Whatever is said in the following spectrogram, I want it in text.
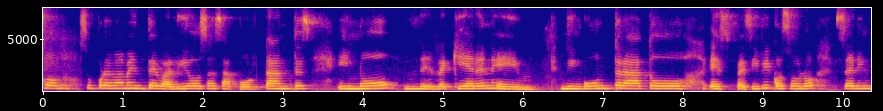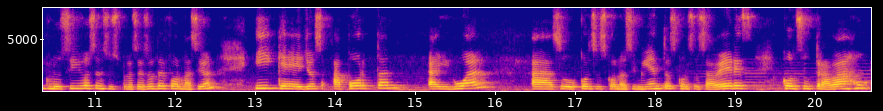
son supremamente valiosas, aportantes y no requieren em, ningún trato específico, solo ser inclusivos en sus procesos de formación y que ellos aportan a igual a su, con sus conocimientos, con sus saberes, con su trabajo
